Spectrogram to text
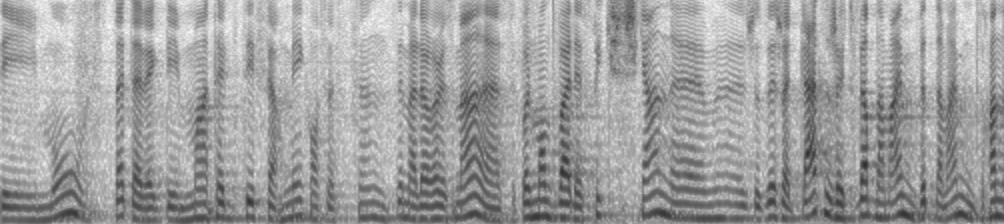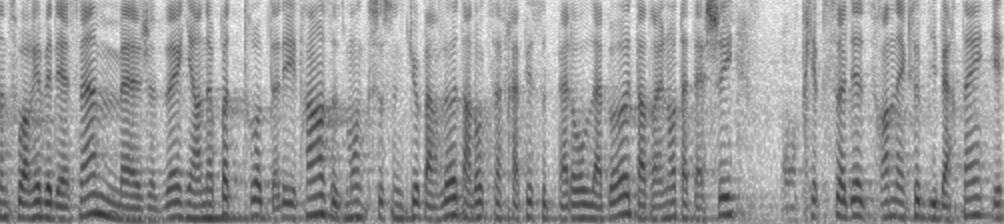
des mots, c'est peut-être avec des mentalités fermées qu'on sais, malheureusement, euh, c'est pas le monde ouvert d'esprit qui chicane. euh, euh, je veux dire, je vais être plate, là, je vais être ouverte de même, vite de même. Tu rentres dans une soirée BDSM, euh, je veux dire, il n'y en a pas de trouble. T'as des trans, t'as du monde qui suce une queue par là, t'en d'autres qui se frapper sur le paddle là-bas, t'en as un autre attaché. On tripe solide, tu rentres dans un club libertin et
